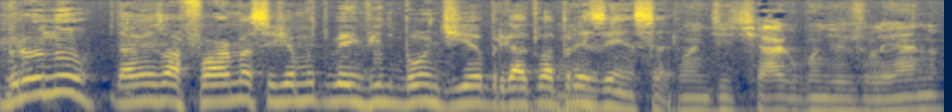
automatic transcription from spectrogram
Bruno, da mesma forma, seja muito bem-vindo. Bom dia, obrigado pela bom, presença. Bom dia, Thiago. Bom dia, Juliano.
